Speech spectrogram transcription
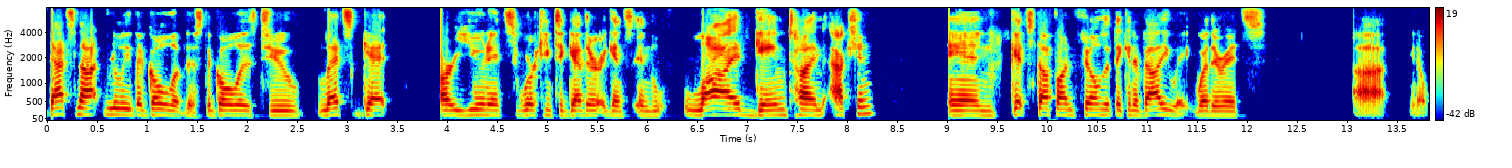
that's not really the goal of this. The goal is to let's get our units working together against in live game time action and get stuff on film that they can evaluate, whether it's uh, you know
